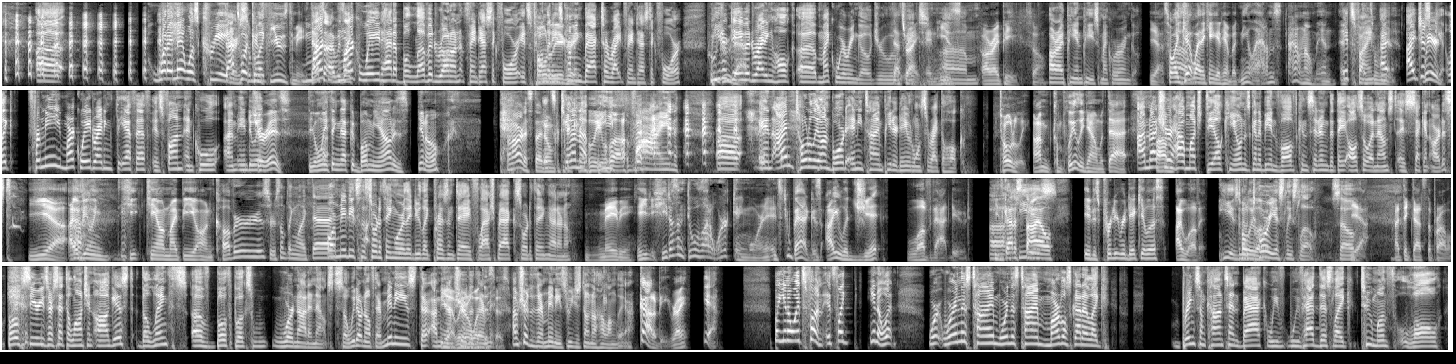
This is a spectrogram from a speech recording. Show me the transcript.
what I meant was creators. that's what Like, confused me. Mark, that's I was Mark like, Waid had a beloved run on Fantastic Four. It's fun that he's agree. coming back to write Fantastic Four. Who Peter drew that? David writing Hulk. Uh, Mike Wieringo drew. that's it. right, and he's um, R.I.P. So R.I.P. in peace, Mike Wieringo. yeah, so I get um, why they can't get him, but Neal Adams, I don't know, man. It's, fine. weird. I, I just Weird. like for me, Mark Waid writing the FF is fun and cool. I'm into it. sure is. The only thing that could bum me out is you know an artist I don't particularly love. fine. uh, and I'm totally on board anytime Peter David wants to write the Hulk. Totally, I'm completely down with that. I'm not sure Um, how much Dale Keown is going to be involved, considering that they also announced a second artist, Yeah, I have a feeling he, Keown might be on covers or something like that. or maybe it's the sort of thing where they do like present day flashback sort of thing. I don't know. Maybe he he doesn't do a lot of work anymore, and it's too bad because I legit love that dude. He's Uh, got a he style. is- It is pretty ridiculous. I love it. he is Totally notoriously slow. So Yeah, I think that's the problem. Both series are set to launch in August. The lengths of both books w- were not announced, so we don't know if they're minis. They're, I mean, Yeah, I'm sure that they're. mi- I'm sure that they're minis. We just don't know how long they are. Gotta be right. Yeah, but you know, it's fun. It's like you know what? We're we're in this time. We're in this time. Marvel's got to like bring some content back. We've we've had this like two month lull.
